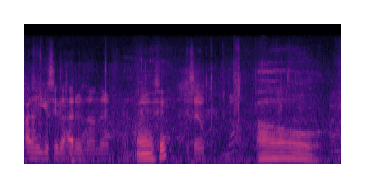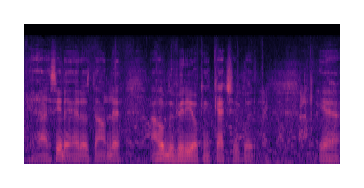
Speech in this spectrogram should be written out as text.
I know you can see the headers down there. Let me see. You see 'em? Oh, yeah, I see the headers down there. I hope the video can catch it, but yeah.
